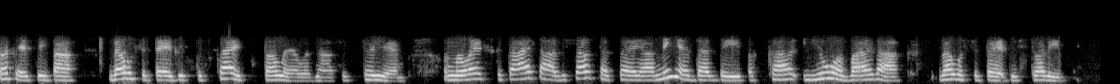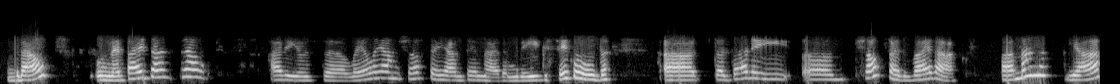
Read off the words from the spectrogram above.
patiesībā velosipēdistu skaits palielinās uz ceļiem. Un man liekas, ka tā ir tāda savstarpējā miedarbība, ka jo vairāk velosipēdistu arī brauc un nebaidās braukt, arī uz uh, lielajām šosejām, piemēram, Rīgas Sigulda, uh, tad arī uh, šoferi vairāk pamana, jā,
